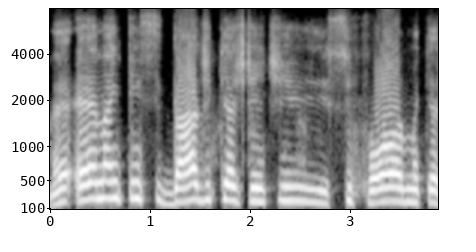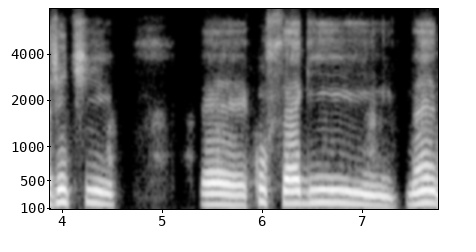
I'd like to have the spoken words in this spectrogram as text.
Né? É na intensidade que a gente se forma, que a gente é, consegue né,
